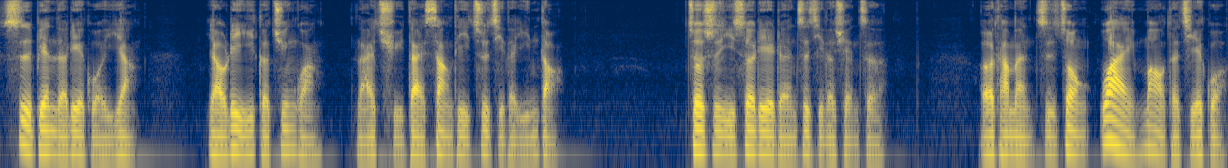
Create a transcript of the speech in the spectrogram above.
四边的列国一样，要立一个君王来取代上帝自己的引导。这是以色列人自己的选择，而他们只重外貌的结果，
